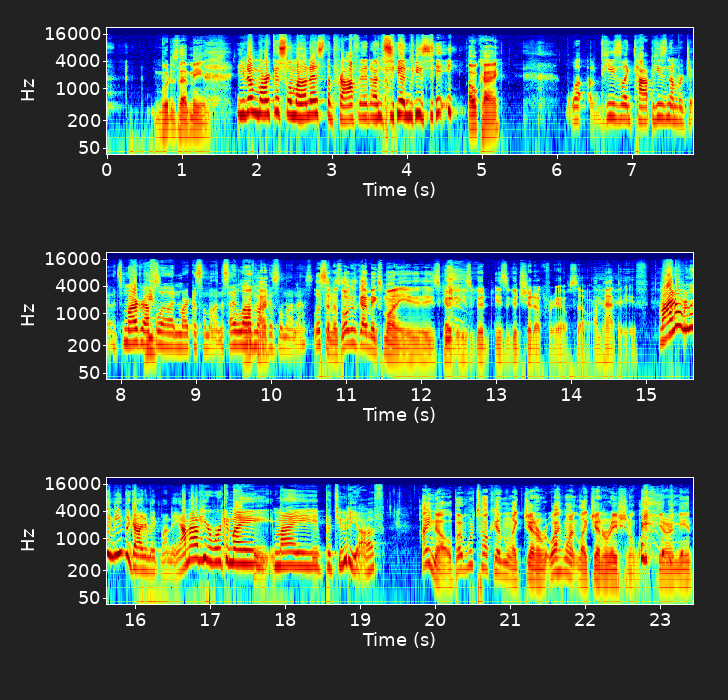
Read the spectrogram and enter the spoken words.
what does that mean? you know Marcus Lemonis, the Profit on CNBC? Okay. Well, he's like top. He's number two. It's Mark Ruffalo and Marcus Lemonis. I love Okay. Marcus Lemonis. Listen, as long as the guy makes money, he's good. He's a good. He's a good shit up for you. So I'm happy. If Well, I don't really need the guy to make money. I'm out here working my my patootie off. I know, but we're talking like gener. I want like generational wealth. You know what I mean?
